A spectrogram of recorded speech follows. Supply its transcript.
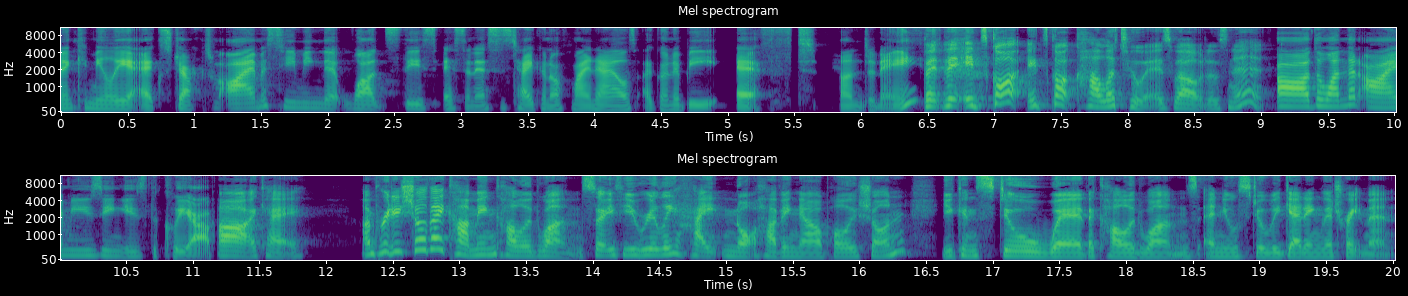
and camellia extract. I'm assuming that once this SNS is taken off, my nails are going to be effed underneath. But the, it's got it's got color to it as well, doesn't it? Uh, the one that I'm using is the clear. Ah, okay. I'm pretty sure they come in colored ones. So if you really hate not having nail polish on, you can still wear the colored ones and you'll still be getting the treatment.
